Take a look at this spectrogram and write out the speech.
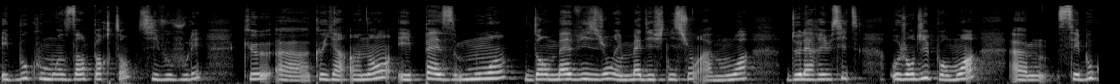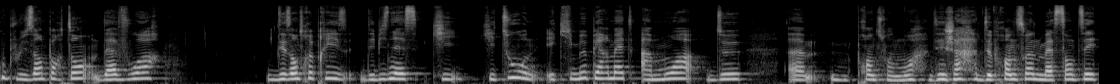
est beaucoup moins important, si vous voulez, euh, qu'il y a un an et pèse moins dans ma vision et ma définition à moi de la réussite. Aujourd'hui, pour moi, euh, c'est beaucoup plus important d'avoir des entreprises, des business qui tournent et qui me permettent à moi de euh, prendre soin de moi déjà, de prendre soin de ma santé,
